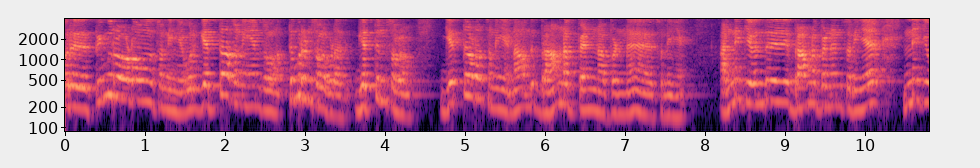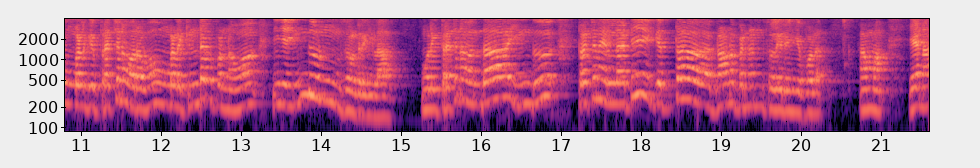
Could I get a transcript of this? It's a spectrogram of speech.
ஒரு திமிரோடவும் சொன்னீங்க. ஒரு கெத்தாக சொன்னீங்கன்னு சொல்லலாம். திமிருன்னு சொல்லக்கூடாது. கெத்துன்னு சொல்லணும். கெத்தோட சொன்னீங்க. நான் வந்து பிராமண பெண் அப்படின்னு சொன்னீங்க. அன்னைக்கு வந்து பிராமண பெண்ணுன்னு சொன்னீங்க. இன்னைக்கு உங்களுக்கு பிரச்சனை வரவும் உங்களை கிண்டல் பண்ணவும் நீங்கள் இந்துன்னு சொல்கிறீங்களா உங்களுக்கு பிரச்சனை வந்தால் இந்து பிரச்சனை இல்லாட்டி கெத்தா பிராமண பெண்ணுன்னு சொல்லிடுவீங்க போல். ஆமாம் ஏன்னா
